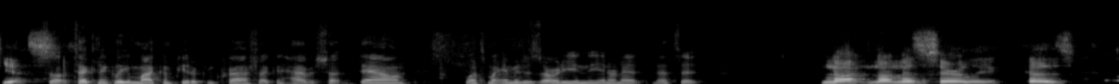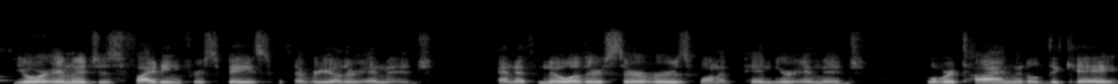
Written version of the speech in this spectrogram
Yes. So technically, my computer can crash. I can have it shut down. Once my image is already in the internet, that's it. Not not necessarily, because your image is fighting for space with every other image, and if no other servers want to pin your image, over time it'll decay.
